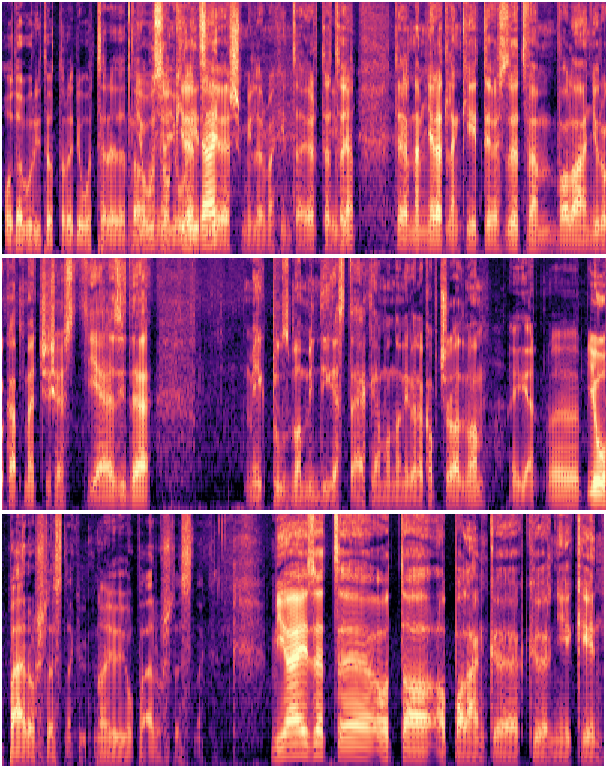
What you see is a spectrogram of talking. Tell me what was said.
odagurítottad a gyógyszeredet. Jó, 29 jó éves Miller McIntyre, tehát igen. hogy tényleg nem nyeretlen két éves, az 50 valahány Eurocup meccs is ezt jelzi, de még pluszban mindig ezt el kell mondani vele kapcsolatban. Igen, jó páros lesz nekük, nagyon jó páros lesznek. Mi a helyzet ott a, a palánk környékén?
